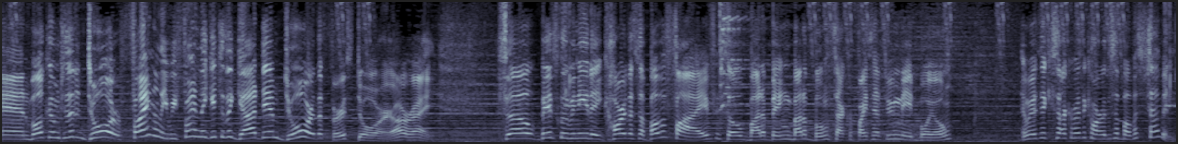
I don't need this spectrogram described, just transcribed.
And welcome to the door. Finally, we finally get to the goddamn door. The first door. All right. So basically, we need a card that's above a five. So bada bing, bada boom. Sacrifice has to be made, boyo. And we have to sacrifice a card that's above a seven,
